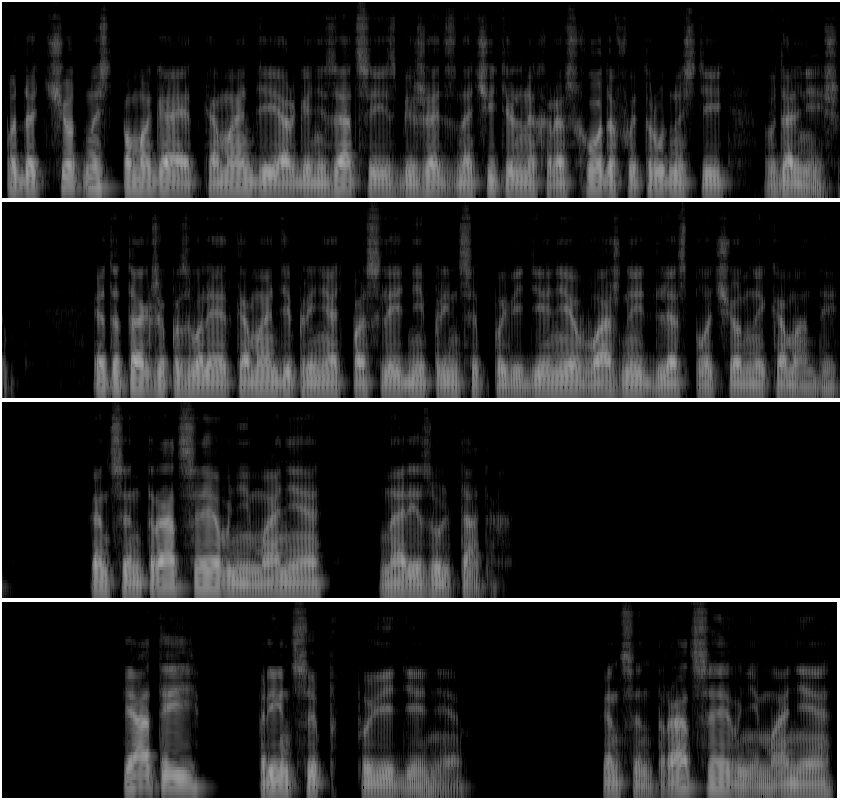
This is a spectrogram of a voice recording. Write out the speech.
подотчетность помогает команде и организации избежать значительных расходов и трудностей в дальнейшем. Это также позволяет команде принять последний принцип поведения, важный для сплоченной команды – концентрация внимания на результатах. Пятый принцип поведения – концентрация внимания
